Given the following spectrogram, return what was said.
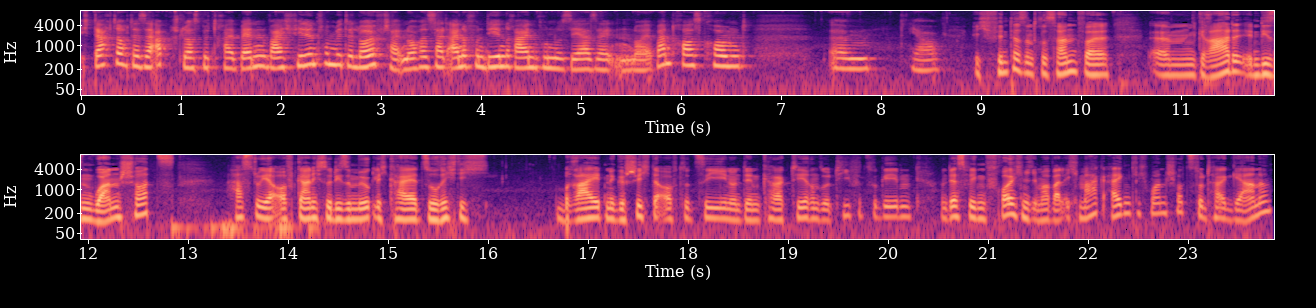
Ich dachte auch, dass er abgeschlossen mit drei Bänden, war ich fehlinformiert, der läuft halt noch. Ist halt einer von den Reihen, wo nur sehr selten ein neuer Band rauskommt. Ähm, ja. Ich finde das interessant, weil ähm, gerade in diesen One-Shots hast du ja oft gar nicht so diese Möglichkeit, so richtig breit eine Geschichte aufzuziehen und den Charakteren so Tiefe zu geben. Und deswegen freue ich mich immer, weil ich mag eigentlich One-Shots total gerne.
